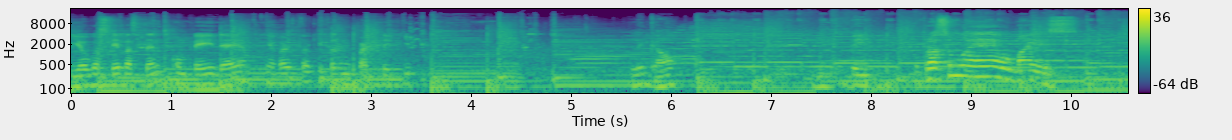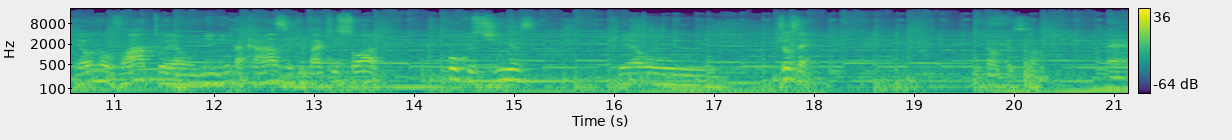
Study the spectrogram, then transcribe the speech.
e eu gostei bastante, comprei a ideia e agora estou aqui fazendo parte da equipe. Legal. Muito bem. O próximo é o mais. É o novato, é o menino da casa que está aqui só há poucos dias, que é o José. Então, pessoal, é,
